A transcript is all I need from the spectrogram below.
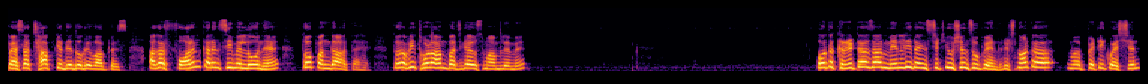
पैसा छाप के दे दोगे वापस। अगर फॉरेन करेंसी में लोन है तो पंगा आता है। तो अभी थोड़ा हम बच गए उस मामले में। Oh, the creditors are mainly the institutions, Upendra. It's not a, petty question.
